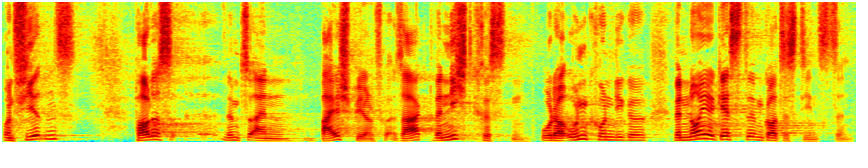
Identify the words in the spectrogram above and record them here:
Und viertens, Paulus nimmt so ein Beispiel und sagt, wenn Nichtchristen oder Unkundige, wenn neue Gäste im Gottesdienst sind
